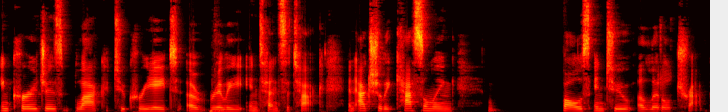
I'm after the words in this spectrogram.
encourages black to create a really intense attack. And actually, castling falls into a little trap.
